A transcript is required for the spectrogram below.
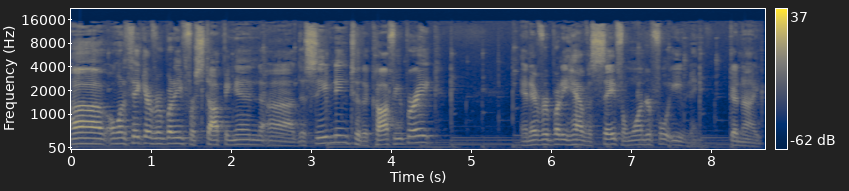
Uh, I want to thank everybody for stopping in uh, this evening to the coffee break. And everybody have a safe and wonderful evening. Good night.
